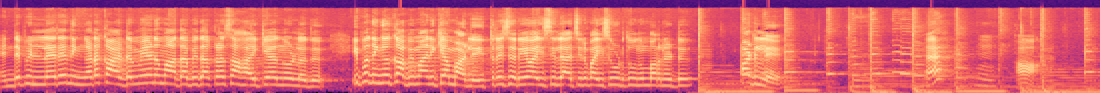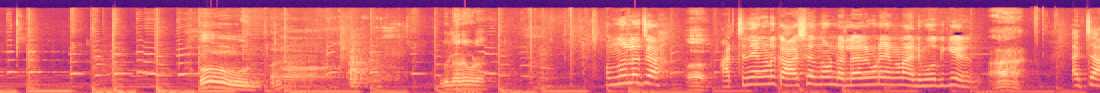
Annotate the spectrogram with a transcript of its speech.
എന്റെ പിള്ളേരെ നിങ്ങളുടെ കടമയാണ് മാതാപിതാക്കളെ സഹായിക്കുക എന്നുള്ളത്. ഇപ്പൊ നിങ്ങൾക്ക് അഭിമാനിക്കാൻ പാടില്ല? ഇത്ര ചെറിയ വയസ്സിൽ അച്ഛന് പൈസ കൊടുത്തു എന്നും പറഞ്ഞിട്ട്. പാടില്ലേ? ഏ? ആ. ഓ കൂടെ ഒന്നുമില്ല അച്ഛാ. അച്ഛൻ അച്ഛന് ഞങ്ങൾ കാശ് തന്നോണ്ട് എല്ലാരും കൂടെ ഞങ്ങൾ അനുമോദിക്കുകയായിരുന്നു. അച്ഛാ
